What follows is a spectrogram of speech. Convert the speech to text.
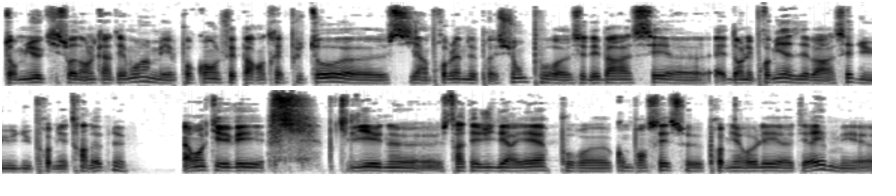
tant mieux qu'il soit dans le quintémoin. Mais pourquoi on le fait pas rentrer plus tôt euh, s'il y a un problème de pression pour euh, se débarrasser, euh, être dans les premiers à se débarrasser du, du premier train de pneus? À moins qu'il y ait, qu'il y ait une euh, stratégie derrière pour euh, compenser ce premier relais euh, terrible. Mais euh,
